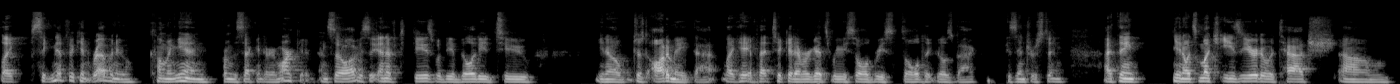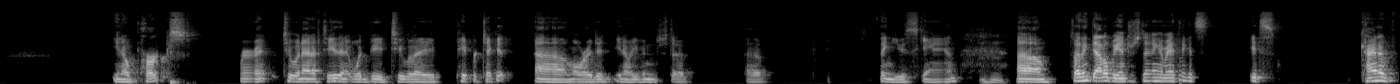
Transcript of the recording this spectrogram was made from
like significant revenue coming in from the secondary market and so obviously nfts with the ability to you know, just automate that. Like, hey, if that ticket ever gets resold, resold, it goes back is interesting. I think, you know, it's much easier to attach, um, you know, perks right to an NFT than it would be to a paper ticket. Um, or I did, you know, even just a, a thing you scan. Mm-hmm. Um, so I think that'll be interesting. I mean, I think it's, it's kind of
